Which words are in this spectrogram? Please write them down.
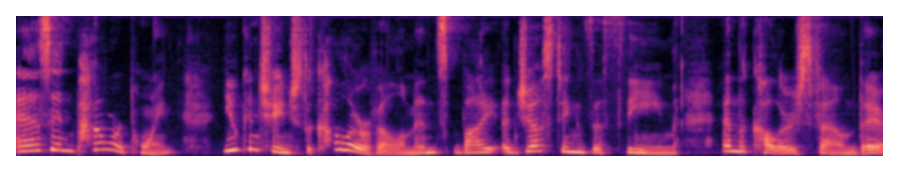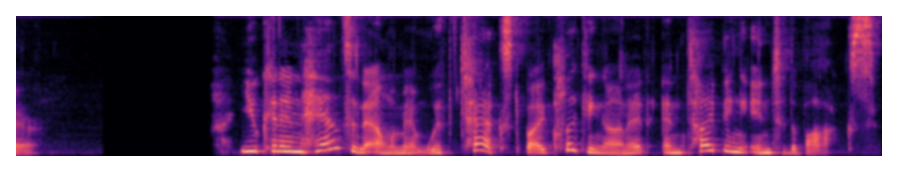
As in PowerPoint, you can change the color of elements by adjusting the theme and the colors found there. You can enhance an element with text by clicking on it and typing into the box.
